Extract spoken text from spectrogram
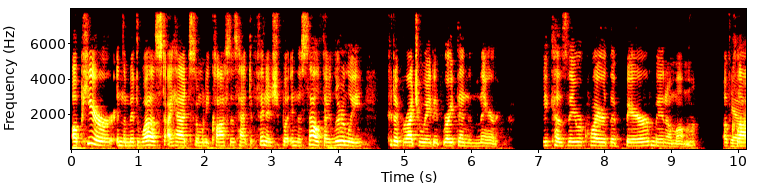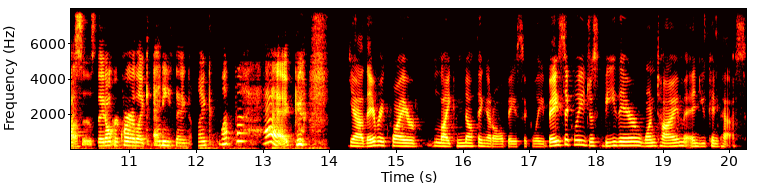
up here in the Midwest, I had so many classes had to finish, but in the South, I literally could have graduated right then and there because they require the bare minimum of Yeah. classes. They don't require like anything. Like, what the heck? Yeah, they require like nothing at all basically. Basically just be there one time and you can pass.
